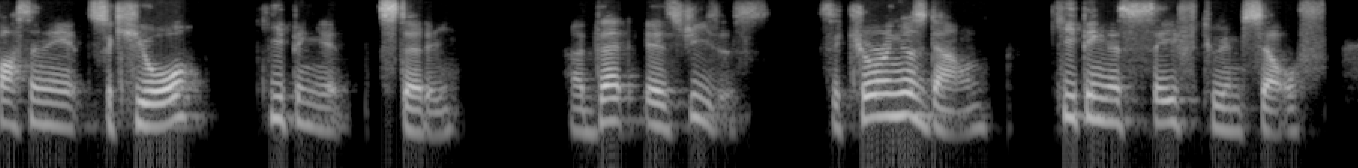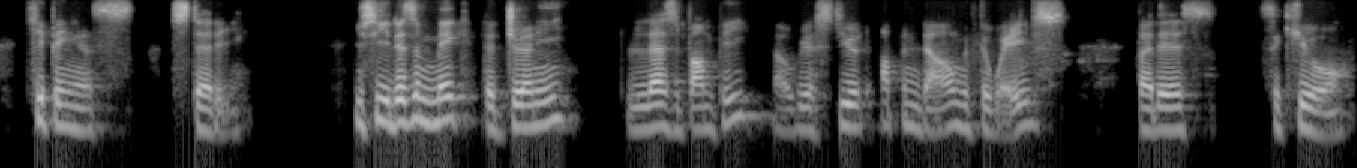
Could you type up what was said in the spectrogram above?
fastening it secure, keeping it steady. Uh, that is Jesus, securing us down, keeping us safe to himself, keeping us steady. You see, it doesn't make the journey less bumpy. Uh, we are steered up and down with the waves, but is secure.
